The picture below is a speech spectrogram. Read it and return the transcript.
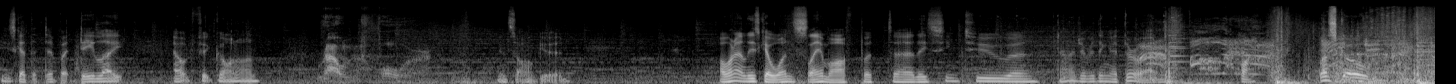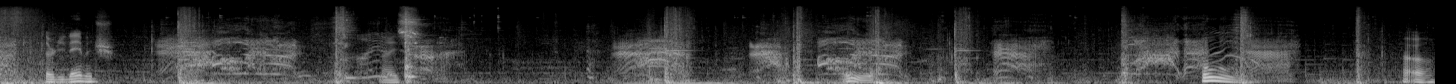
He's got the Daylight outfit going on. Round four. It's all good. I want to at least get one slam off, but uh, they seem to uh, dodge everything I throw at them. Let's go! 30 damage. Nice. Ooh. Ooh. Uh-oh.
